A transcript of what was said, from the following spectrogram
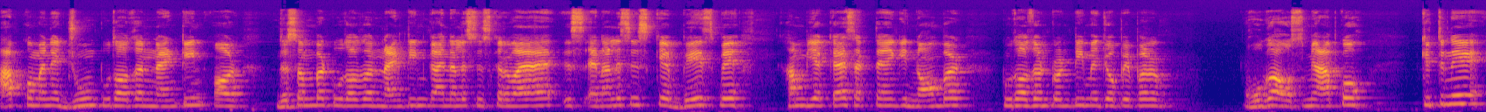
आपको मैंने जून 2019 और दिसंबर 2019 का एनालिसिस करवाया है। इस एनालिसिस के बेस पे हम ये कह सकते हैं कि नवंबर 2020 में जो पेपर होगा, उसमें आपको कितने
